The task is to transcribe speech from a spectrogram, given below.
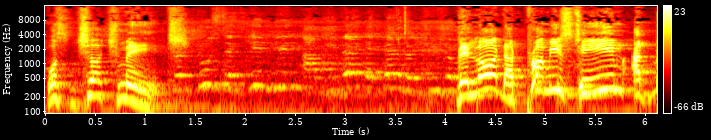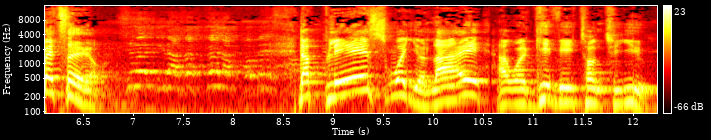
was judgment. que tout ce qui lui arrivait était le jugement. The Lord had promised him at Bethel, Dieu lui avait fait la promesse. the place where you lie, I will give it unto you.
